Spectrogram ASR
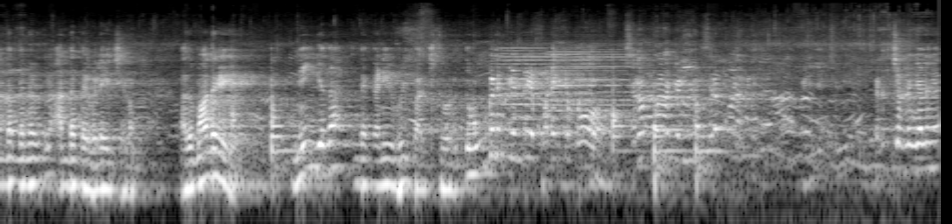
அந்தந்த நேரத்தில் அந்தந்த வேலையை செய்யணும். அது மாதிரி நீங்க தான் இந்த கனியை போய் பறிச்சுட்டு வருது உங்களுக்கு என்றே படைக்க போவோம் கேளுங்க.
